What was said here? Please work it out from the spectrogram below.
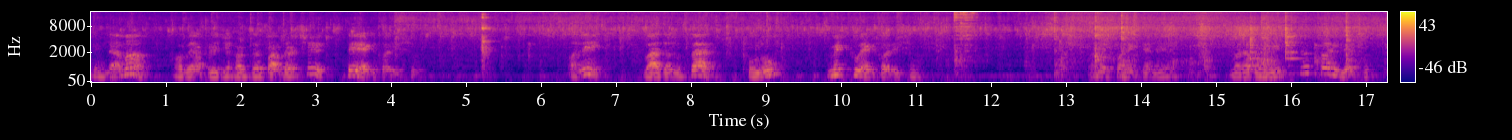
ભીંડામાં હવે આપણે જે હળદર પાવડર છે તે એડ કરીશું. અને સ્વાદ અનુસાર થોડું મીઠું એડ કરીશું. અને ફરી તેને બરાબર મિક્સ કરી લેશું.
